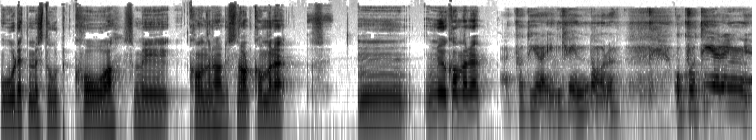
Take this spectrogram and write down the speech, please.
ordet med stort K som i Konrad. Snart kommer det... Mm, nu kommer det... kvotera in kvinnor. Och kvotering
